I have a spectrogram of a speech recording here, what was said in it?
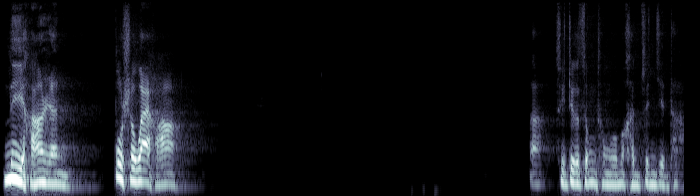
内行人。不是外行啊，所以这个总统我们很尊敬他。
